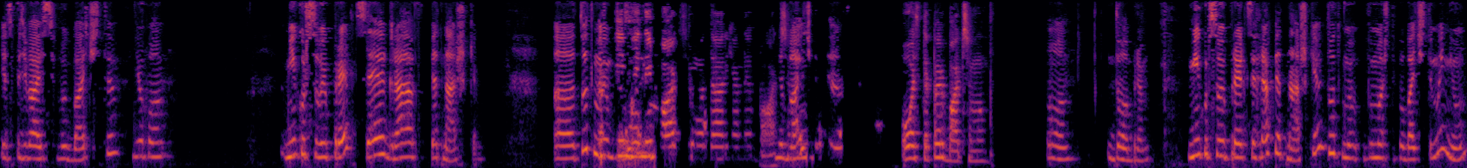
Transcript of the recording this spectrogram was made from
Я сподіваюся, ви бачите його. Мій курсовий проєкт це гра в п'ятнашки. Е, Тут ми ми не бачимо, Дар'я, не не бачимо. бачите. Ось тепер бачимо. О, добре. Мій курсовий проєкт це гра в п'ятнашки. Тут ми, ви можете побачити меню.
